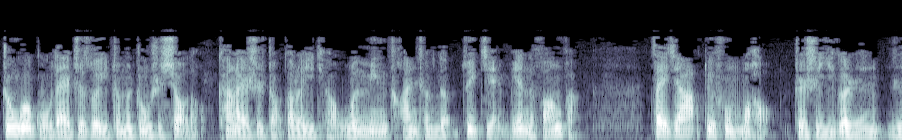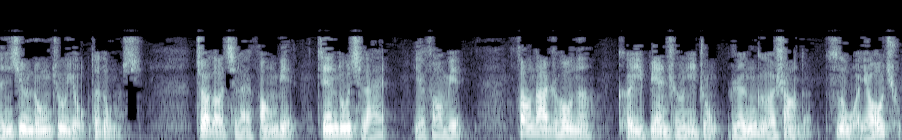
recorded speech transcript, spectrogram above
中国古代之所以这么重视孝道，看来是找到了一条文明传承的最简便的方法。在家对父母好，这是一个人人性中就有的东西。教导起来方便，监督起来也方便。放大之后呢，可以变成一种人格上的自我要求。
